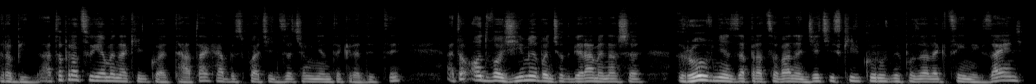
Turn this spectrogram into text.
robimy, a to pracujemy na kilku etatach, aby spłacić zaciągnięte kredyty, a to odwozimy bądź odbieramy nasze również zapracowane dzieci z kilku różnych pozalekcyjnych zajęć,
